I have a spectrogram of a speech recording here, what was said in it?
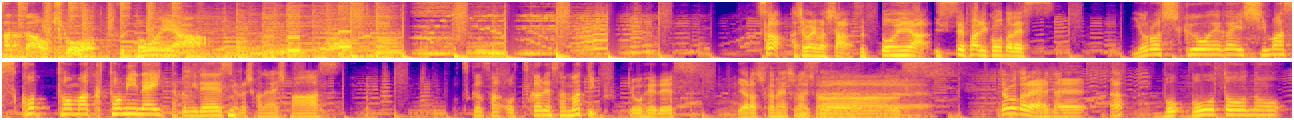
サッカーを聞こう。フットオンエア。さあ、始まりました。フットオンエア、一世パリコータです。よろしくお願いします。コットマクトミネイ、たくみです。よろしくお願いします。お疲れさお疲れ様ティップ、恭平です。よろしくお願いします。お願いしますということで、あれだねえーあぼ冒頭の、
